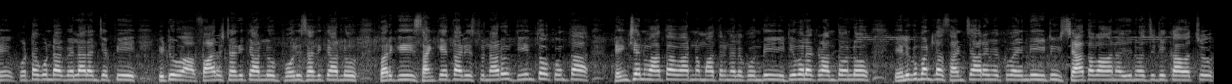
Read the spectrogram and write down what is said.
చే- కొట్టకుండా వెళ్ళాలని చెప్పి ఇటు ఫారెస్ట్ అధికారులు పోలీస్ అధికారులు వారికి సంకేతాలు ఇస్తున్నారు. దీంతో కొంత టెన్షన్ వాతావరణం మాత్రం నెలకొంది. ఇటీవల ప్రాంతంలో ఎలుగుబంట్ల సంచారం ఎక్కువైంది. ఇటు శాతవాహన యూనివర్సిటీ కావచ్చు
